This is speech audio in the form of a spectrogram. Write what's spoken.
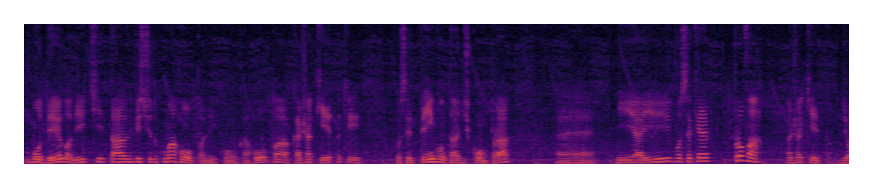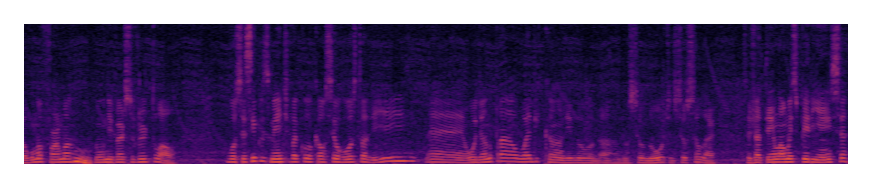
modelo ali que está vestido com uma roupa ali, com, com a roupa, com a jaqueta que você tem vontade de comprar, é, e aí você quer provar a jaqueta de alguma forma Hum. no universo virtual. você simplesmente vai colocar o seu rosto ali, é, olhando para o webcam ali do, da, do seu note, do seu celular. Você já tem lá uma experiência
